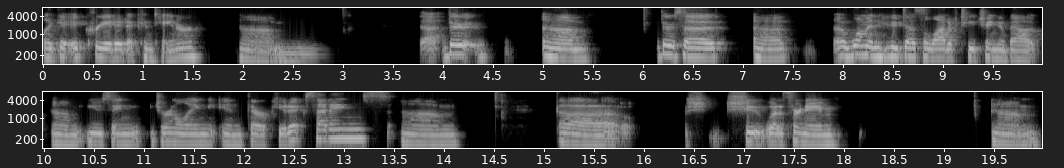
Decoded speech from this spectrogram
like it, it created a container um, mm. uh, there um, there's a uh, a woman who does a lot of teaching about um, using journaling in therapeutic settings. Um, uh, shoot, what is her name? Um,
